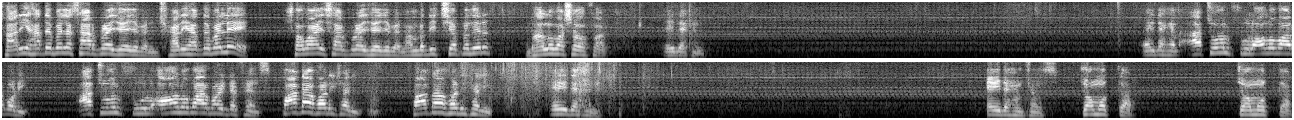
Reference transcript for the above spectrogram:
শাড়ি হাতে পেলে সারপ্রাইজ হয়ে যাবেন। শাড়ি হাতে পেলে সবাই সারপ্রাইজ হয়ে যাবেন। আমরা দিচ্ছি আপনাদের ভালোবাসা অফার এই দেখেন। এই দেখেন, আঁচল ফুল অল ওভার বডি আঁচল ফুল অল ওভার বডিটা ফ্রেন্ডস ফাটাফাটি শাড়ি। ফাটাফাটি শাড়ি এই দেখেন। এই দেখেন ফ্রেন্ডস চমৎকার চমৎকার।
